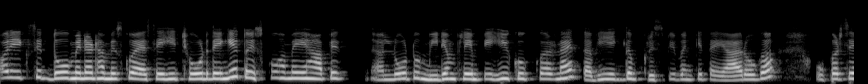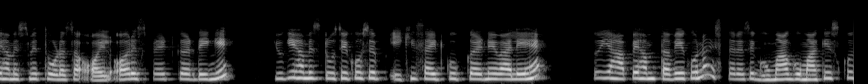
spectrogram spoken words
और एक से दो मिनट हम इसको ऐसे ही छोड़ देंगे। तो इसको हमें यहाँ पे लो टू मीडियम फ्लेम पे ही कुक करना है, तभी एकदम क्रिस्पी बन के तैयार होगा। ऊपर से हम इसमें थोड़ा सा ऑयल और स्प्रेड कर देंगे, क्योंकि हम इस डोसे को सिर्फ़ एक ही साइड कुक करने वाले हैं। तो यहाँ पे हम तवे को ना इस तरह से घुमा घुमा के इसको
